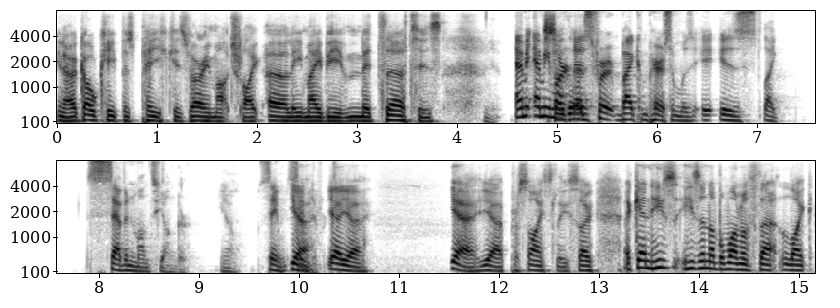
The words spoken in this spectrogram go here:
you know a goalkeeper's peak is very much like early, maybe even mid thirties. Emi, Emi So Martinez, for by comparison, was is like seven months younger. You know, same same yeah, difference. yeah, yeah, yeah, yeah, precisely. So again, he's he's another one of that like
